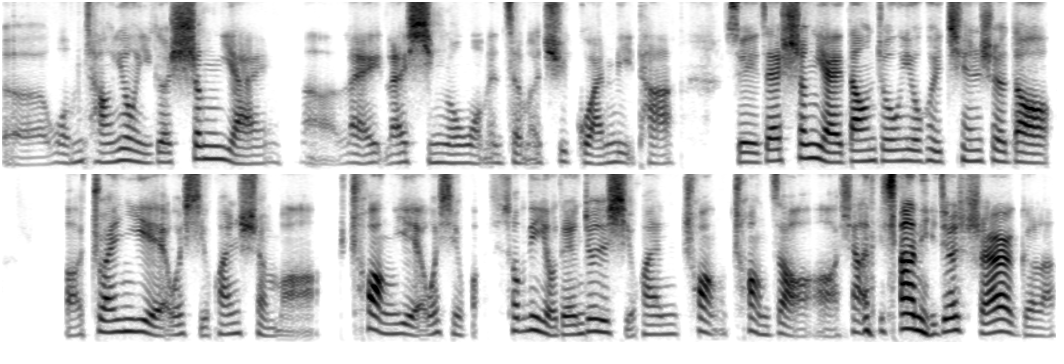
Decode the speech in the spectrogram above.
呃，我们常用一个生涯啊、来来形容我们怎么去管理它，所以在生涯当中又会牵涉到呃专业，我喜欢什么；创业，我喜欢，说不定有的人就是喜欢创创造啊，像 像你就十二个了。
